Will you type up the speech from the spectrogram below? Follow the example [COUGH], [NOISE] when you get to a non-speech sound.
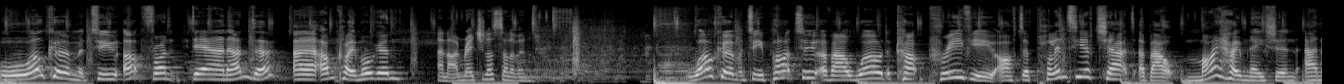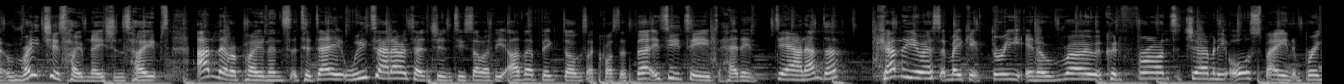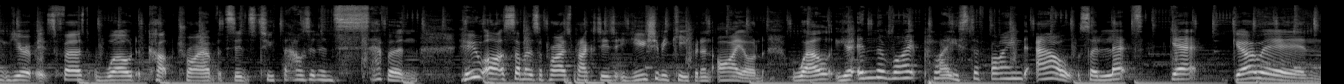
Welcome to Upfront Down Under. Uh, I'm Chloe Morgan. And I'm Rachel O'Sullivan. Welcome to part two of our World Cup preview. After plenty of chat about my home nation and Rachel's home nation's hopes and their opponents, today we turn our attention to some of the other big dogs across the 32 teams heading down under can the US make it three in a row? Could France, Germany, or Spain bring Europe its first World Cup triumph since 2007? Who are some of the surprise packages you should be keeping an eye on? Well, you're in the right place to find out. So let's get going.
